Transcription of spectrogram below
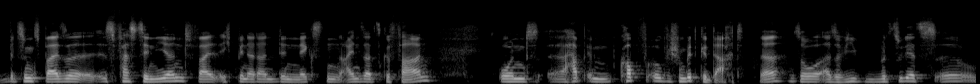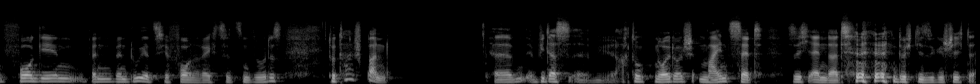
beziehungsweise ist faszinierend, weil ich bin ja dann den nächsten Einsatz gefahren und äh, habe im Kopf irgendwie schon mitgedacht. Ne? So, also wie würdest du jetzt äh, vorgehen, wenn, wenn du jetzt hier vorne rechts sitzen würdest? Total spannend. Ähm, wie das, äh, Achtung, Neudeutsch, Mindset sich ändert durch diese Geschichte.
